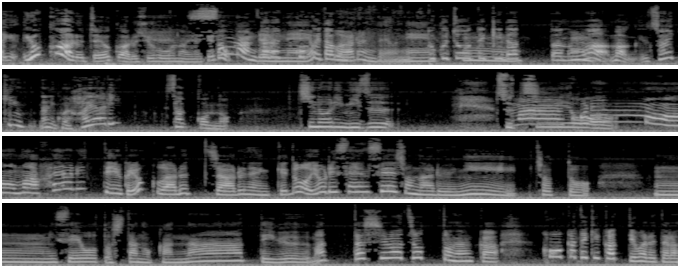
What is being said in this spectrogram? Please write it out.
あよくあるっちゃよくある手法なんやけどそうなんだよね。今回多分あるんだよね。特徴的だったのは、まあ最近何これ流行り昨今の血のり水土まあを、これも、まあ、流行りっていうか、よくあるっちゃあるねんけど、よりセンセーショナルに、ちょっと、うーん、見せようとしたのかなっていう。まあ私はちょっとなんか、効果的かって言われたら、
